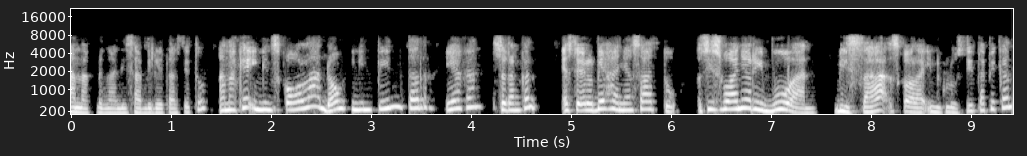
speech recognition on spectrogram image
anak dengan disabilitas itu, anaknya ingin sekolah dong, ingin pinter, ya kan? Sedangkan STLB hanya satu, siswanya ribuan. Bisa sekolah inklusi, tapi kan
